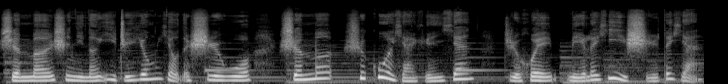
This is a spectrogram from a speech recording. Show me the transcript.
什么是你能一直拥有的事物，什么是过眼云烟，只会迷了一时的眼。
